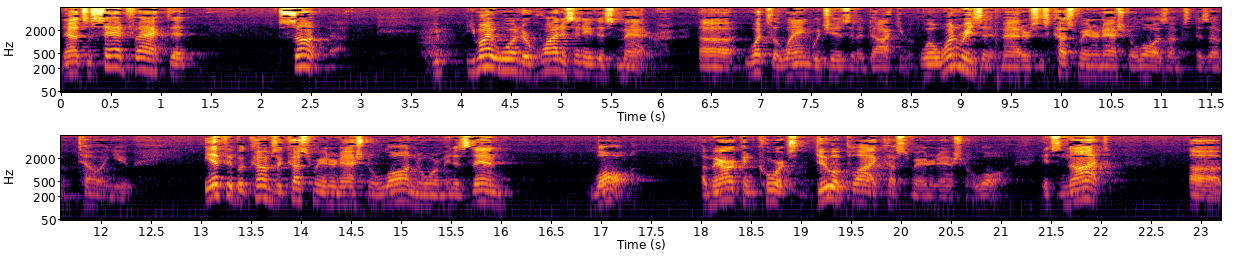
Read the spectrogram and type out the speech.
Now, it's a sad fact that some, you, you might wonder why does any of this matter? Uh, what the language is in a document. Well, one reason it matters is customary international law, as I'm, as I'm telling you. If it becomes a customary international law norm, it is then law. American courts do apply customary international law. It's not uh,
